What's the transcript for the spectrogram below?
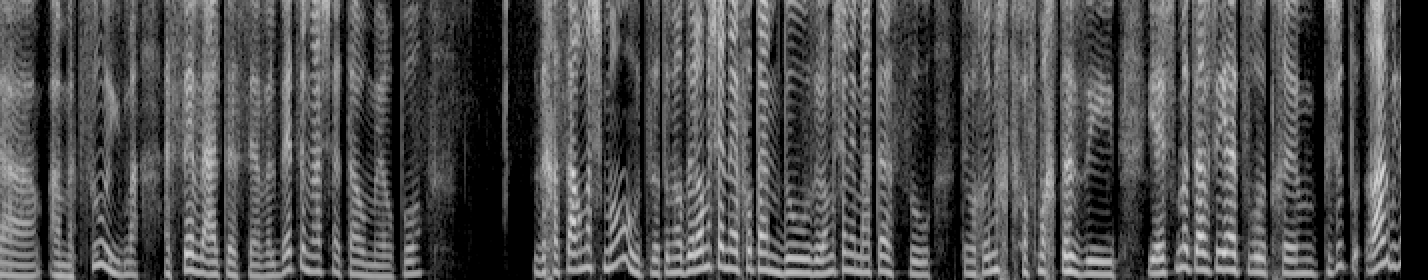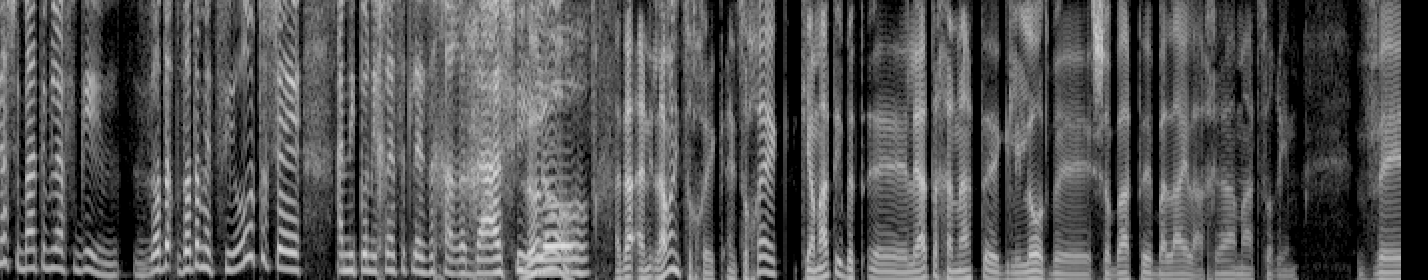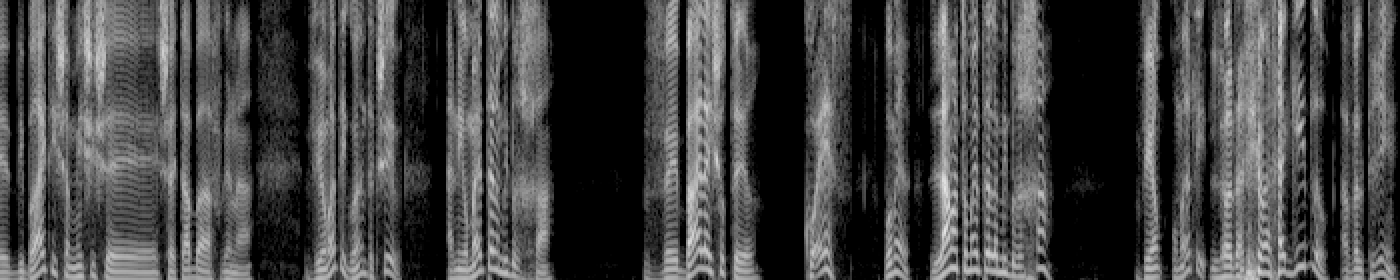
המצוי, מה, עשה ואל תעשה, אבל בעצם מה שאתה אומר פה, זה חסר משמעות. זאת אומרת, זה לא משנה איפה תעמדו, זה לא משנה מה תעשו. אתם יכולים לחטוף מכתזית, יש מצב שיעצרו אתכם, פשוט רק בגלל שבאתם להפגין. זאת, זאת המציאות, או שאני פה נכנסת לאיזה חרדה שהיא לא... לא, לא. אני, למה אני צוחק? אני צוחק כי עמדתי בת, אה, ליד תחנת אה, גלילות בשבת אה, בלילה, אחרי המעצרים, ודיברה איתי שם מישהי ש... שהייתה בהפגנה, והיא אומרת לי, גונן, תקשיב, אני עומדת על המדרכה, ובא אליי שוטר, כועס, ואומר, למה את עומדת על המדרכה? והיא אומרת לי, לא ידעתי מה להגיד לו. אבל תראי,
